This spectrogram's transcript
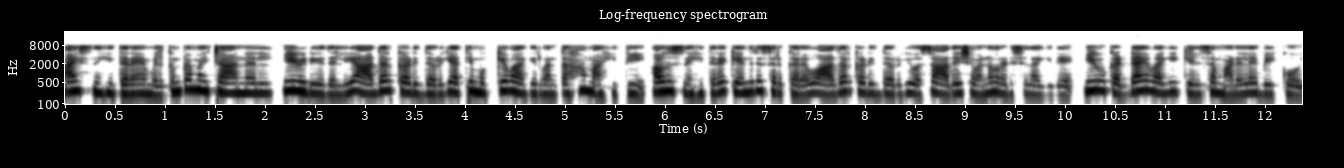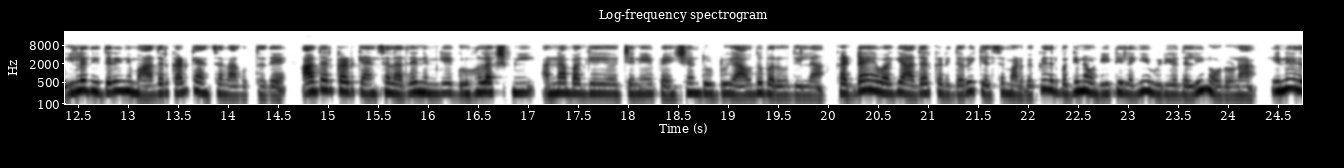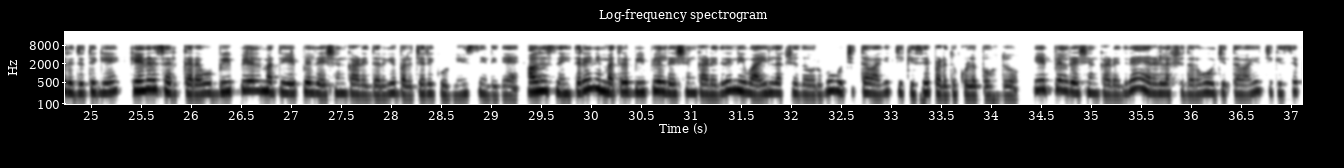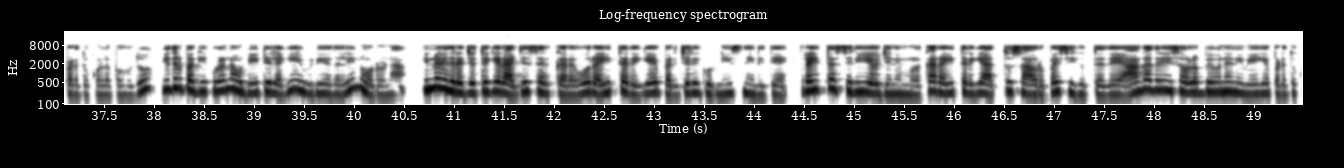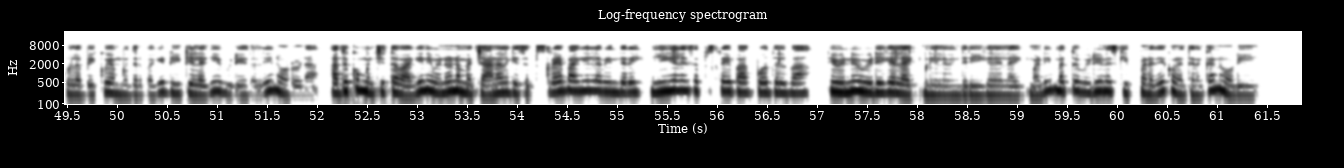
Hi ಸ್ನೇಹಿತರೆ welcome to my channel ಈ ವಿಡಿಯೋದಲ್ಲಿ ಆಧಾರ್ ಕಾರ್ಡ್ ಇದ್ದವರಿಗೆ ಅತಿ ಮುಖ್ಯವಾಗಿರುವಂತಹ ಮಾಹಿತಿ. ಹೌದು ಸ್ನೇಹಿತರೆ, ಕೇಂದ್ರ ಸರ್ಕಾರವು ಆಧಾರ್ ಕಾರ್ಡ್ ಇದ್ದವರಿಗೆ ಹೊಸ ಆದೇಶವನ್ನು ಹೊರಡಿಸಲಾಗಿದೆ. ನೀವು ಕಡ್ಡಾಯವಾಗಿ ಕೆಲಸ ಮಾಡಲೇಬೇಕು. ಇಲ್ಲದಿದ್ದರೆ ನಿಮ್ಮ ಆಧಾರ್ ಕಾರ್ಡ್ ಕ್ಯಾನ್ಸಲ್ ಆಗುತ್ತದೆ. ಆಧಾರ್ ಕಾರ್ಡ್ ಕ್ಯಾನ್ಸಲ್ ಆದ್ರೆ ನಿಮಗೆ ಗೃಹಲಕ್ಷ್ಮಿ ಅನ್ನಭಾಗ್ಯ ಯೋಜನೆ, ಪೆನ್ಷನ್ ದುಡ್ಡು ಯಾವುದು ಬರುವುದಿಲ್ಲ. ಕಡ್ಡಾಯವಾಗಿ ಆಧಾರ್ ಕಾರ್ಡ್ ಇದ್ದವರು ಕೆಲಸ ಮಾಡಬೇಕು. ಇದರ ಬಗ್ಗೆ ನಾವು ಡೀಟೇಲ್ ಆಗಿ ವಿಡಿಯೋದಲ್ಲಿ ನೋಡೋಣ. ಇನ್ನು ಇದರ ಜೊತೆಗೆ ಕೇಂದ್ರ ಸರ್ಕಾರವು ಬಿಪಿಎಲ್ ಮತ್ತು ಎಪಿಎಲ್ ರೇಷನ್ ಕಾರ್ಡ್ ಇದ್ದವರಿಗೆ ಭರ್ಜರಿ ಗುಡ್ ನ್ಯೂಸ್ ನೀಡಿದೆ. ಹೌದು ಸ್ನೇಹಿತರೆ ನಿಮ್ಮ ಹತ್ರ ಬಿಪಿಎಲ್ ರೇಷನ್ ಕಾರ್ಡ್ ಇದ್ರೆ ನೀವು ಐದು ಲಕ್ಷದವರೆಗೂ ಉಚಿತವಾಗಿ ಚಿಕಿತ್ಸೆ ಪಡೆದುಕೊಳ್ಳಬಹುದು. ಎಪಿಎಲ್ ರೇಷನ್ ಕಾರ್ಡ್ ಇದ್ರೆ ಎರಡು ಲಕ್ಷದವರೆಗೂ ಉಚಿತವಾಗಿ ಚಿಕಿತ್ಸೆ ಪಡೆದುಕೊಳ್ಳಬಹುದು. ಇದ್ರ ಬಗ್ಗೆ ಕೂಡ ನಾವು ಡೀಟೇಲ್ ಆಗಿ ಈ ವಿಡಿಯೋದಲ್ಲಿ ನೋಡೋಣ. ಇನ್ನು ಇದರ ಜೊತೆಗೆ ರಾಜ್ಯ ಸರ್ಕಾರವು ರೈತರಿಗೆ ಭರ್ಜರಿ ಗುಡ್ ನ್ಯೂಸ್ ನೀಡಿದೆ. ರೈತ ಸಿರಿ ಯೋಜನೆ ಮೂಲಕ ರೈತರಿಗೆ ಹತ್ತು ಸಾವಿರ ರೂಪಾಯಿ ಸಿಗುತ್ತದೆ. ಹಾಗಾದ್ರೆ ಈ ಸೌಲಭ್ಯವನ್ನು ನೀವು ಹೇಗೆ ಪಡೆದುಕೊಳ್ಳಬೇಕು ಎಂಬುದರ ಬಗ್ಗೆ ಡೀಟೇಲ್ ಆಗಿ ವಿಡಿಯೋದಲ್ಲಿ ನೋಡೋಣ. ಅದಕ್ಕೂ ಮುಂಚಿತವಾಗಿ ನೀವಿನ್ನು ನಮ್ಮ ಚಾನಲ್ಗೆ ಸಬ್ಸ್ಕ್ರೈಬ್ ಆಗಿಲ್ಲವೆಂದರೆ ಈಗಲೇ ಸಬ್ಸ್ಕ್ರೈಬ್ ಆಗ್ಬೋದಲ್ವಾ? ನೀವು ಇನ್ನೂ ವಿಡಿಯೋಗೆ ಲೈಕ್ ಮಾಡಿಲ್ಲವೆಂದರೆ ಈಗಲೇ ಲೈಕ್ ಮಾಡಿ ಮತ್ತು ವಿಡಿಯೋನ ಸ್ಕಿಪ್ ಮಾಡದೆ ಕೊನೆ ತನಕ ನೋಡಿ.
